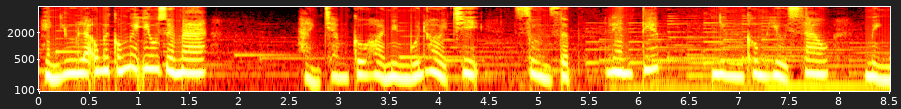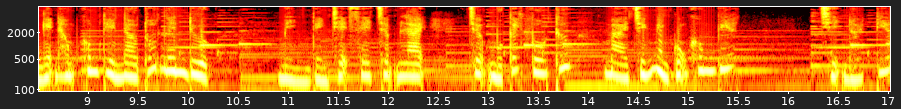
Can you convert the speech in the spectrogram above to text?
Hình như là ông ấy có người yêu rồi mà. Hàng trăm câu hỏi mình muốn hỏi chị, dồn dập, liên tiếp. Nhưng không hiểu sao, mình nghẹn họng không thể nào thốt lên được. Mình đành chạy xe chậm lại, chậm một cách vô thức mà chính mình cũng không biết. Chị nói tiếp,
